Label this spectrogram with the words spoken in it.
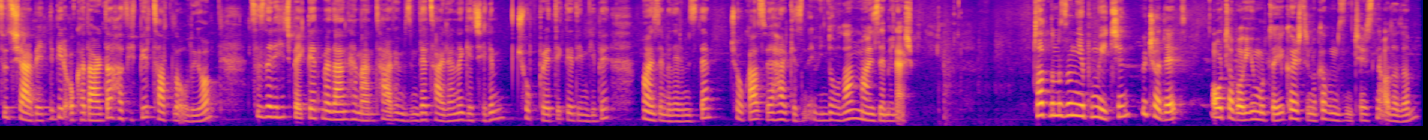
Süt şerbetli bir o kadar da hafif bir tatlı oluyor. Sizleri hiç bekletmeden hemen tarifimizin detaylarına geçelim. Çok pratik dediğim gibi malzemelerimiz de çok az ve herkesin evinde olan malzemeler. Tatlımızın yapımı için 3 adet orta boy yumurtayı karıştırma kabımızın içerisine alalım.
